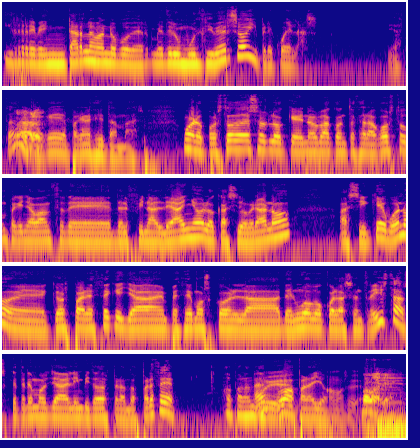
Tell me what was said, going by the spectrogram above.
y reventarla más no poder? Meter un multiverso y precuelas. Ya está, Claro. ¿para, qué, ¿para qué necesitan más? Bueno, pues todo eso es lo que nos va a acontecer agosto, un pequeño avance de- del final de año, lo que ha sido verano. Así que bueno, eh, ¿qué os parece que ya empecemos con la de nuevo con las entrevistas? Que tenemos ya el invitado esperando, ¿os parece? Para adelante. Muy bien. Vamos para ello. Vamos allá. Vamos allá.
